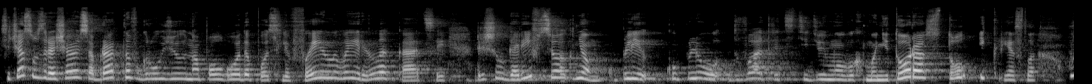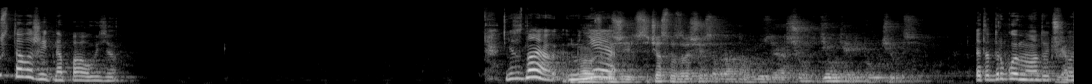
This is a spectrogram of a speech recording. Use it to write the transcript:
Сейчас возвращаюсь обратно в Грузию на полгода после фейловой релокации. Решил, гори все огнем. Купли, куплю два 30-дюймовых монитора, стол и кресло. Устала жить на паузе. Не знаю, мне... Подожди, сейчас возвращаюсь обратно в Грузию. А что, где у тебя не получилось? Это другой молодой Я человек.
